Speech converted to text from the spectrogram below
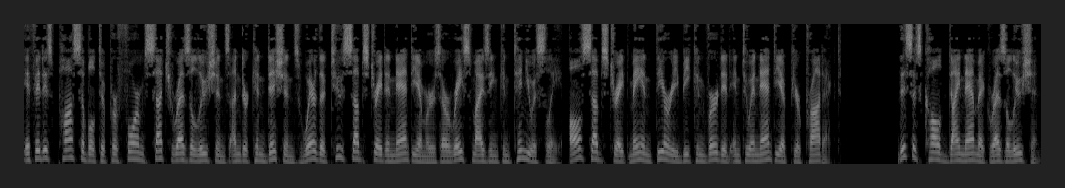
If it is possible to perform such resolutions under conditions where the two substrate enantiomers are racemizing continuously, all substrate may in theory be converted into enantiopure product. This is called dynamic resolution.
